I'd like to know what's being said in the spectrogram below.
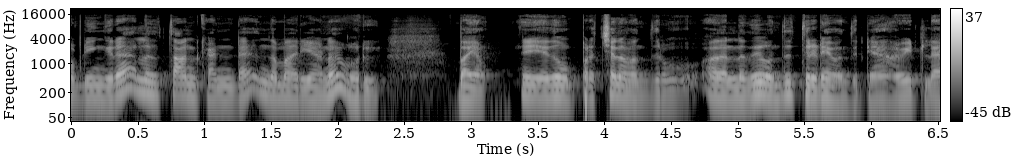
அப்படிங்கிற அல்லது தான் கண்ட இந்த மாதிரியான ஒரு பயம். எதுவும் பிரச்சனை வந்துடும் அல்லது வந்து திருடே வந்துட்டேன் வீட்டில்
